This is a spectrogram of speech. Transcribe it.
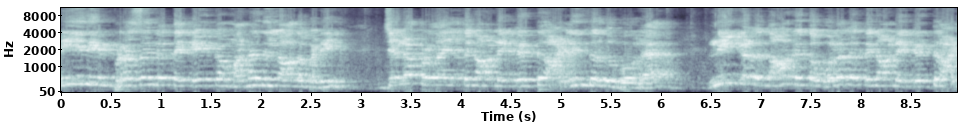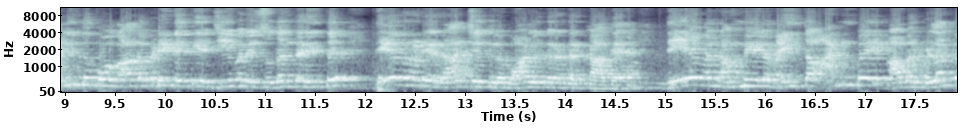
நீதியின் பிரசங்கத்தை கேட்க மனதில்லாதபடி ஜலப்பிரளயத்தினாலே கெட்டு அழிந்தது போல நீங்கள் நான் இந்த உலகத்தினாலே கெட்டு அழிந்து போகாதபடி நித்திய ஜீவனை சுதந்தரித்து தேவனுடைய ராஜ்யத்தில் வாழுகிறதற்காக தேவன் நம்மேல வைத்த அன்பை அவர் விளங்க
